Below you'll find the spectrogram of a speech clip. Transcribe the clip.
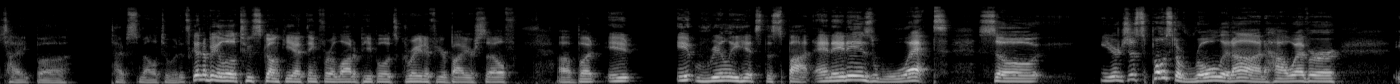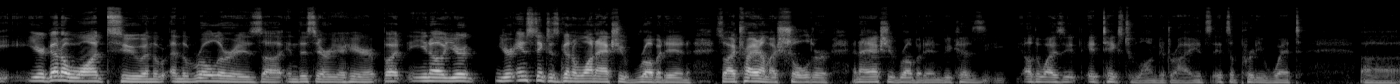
type uh type smell to it. It's going to be a little too skunky, I think, for a lot of people. It's great if you're by yourself, uh, but it it really hits the spot, and it is wet, so you're just supposed to roll it on. However, you're gonna want to and the and the roller is uh, in this area here but you know your your instinct is gonna want to actually rub it in. So i try it on my shoulder and i actually rub it in because otherwise it, it takes too long to dry. It's it's a pretty wet uh,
